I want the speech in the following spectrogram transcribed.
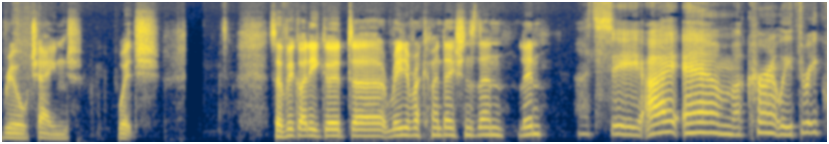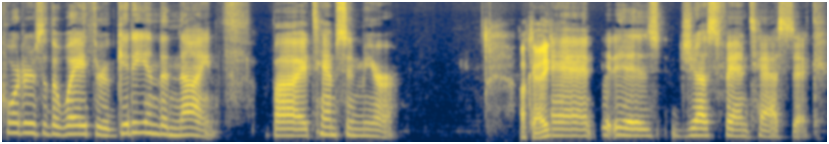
real change. Which so have we got any good uh, reading recommendations then, Lynn? Let's see. I am currently three quarters of the way through Gideon the Ninth by Tamsyn Muir. Okay. And it is just fantastic.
